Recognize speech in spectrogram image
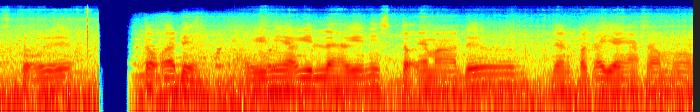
stok dia. Stok ada. Hari ni hari last hari ni stok memang ada. Dan pakaian yang sama.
